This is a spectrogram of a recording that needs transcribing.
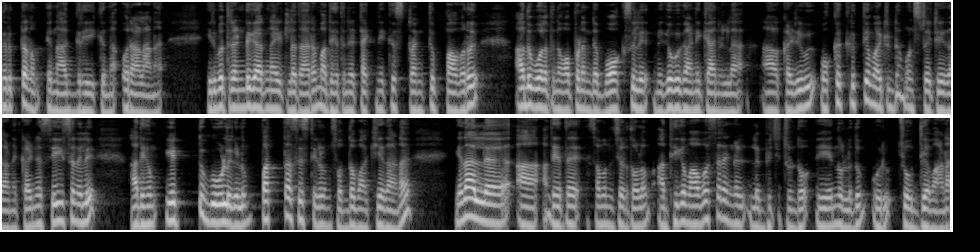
നിർത്തണം എന്ന് ആഗ്രഹിക്കുന്ന ഒരാളാണ്. ഇരുപത്തിരണ്ടുകാരനായിട്ടുള്ള താരം അദ്ദേഹത്തിന്റെ ടെക്നിക്ക് സ്ട്രെങ്ത് പവർ അതുപോലെ തന്നെ ഓപ്പണന്റെ ബോക്സിൽ മികവ് കാണിക്കാനുള്ള ആ കഴിവ് ഒക്കെ കൃത്യമായിട്ട് ഡെമോൺസ്ട്രേറ്റ് ചെയ്തതാണ്. കഴിഞ്ഞ സീസണിൽ അദ്ദേഹം എട്ട് ഗോളുകളും പത്ത് അസിസ്റ്റുകളും സ്വന്തമാക്കിയതാണ്. എന്നാൽ അദ്ദേഹത്തെ സംബന്ധിച്ചിടത്തോളം അധികം അവസരങ്ങൾ ലഭിച്ചിട്ടുണ്ടോ എന്നുള്ളതും ഒരു ചോദ്യമാണ്.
